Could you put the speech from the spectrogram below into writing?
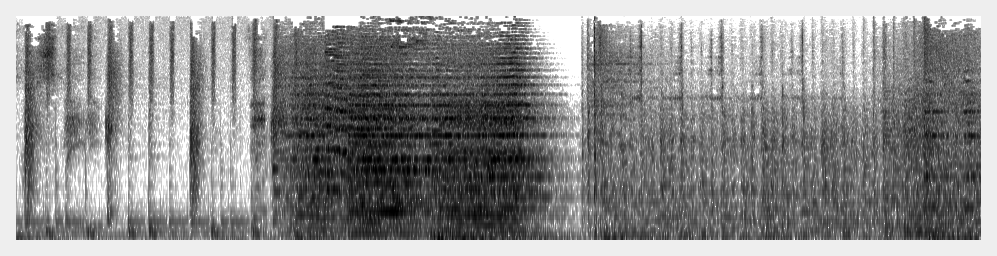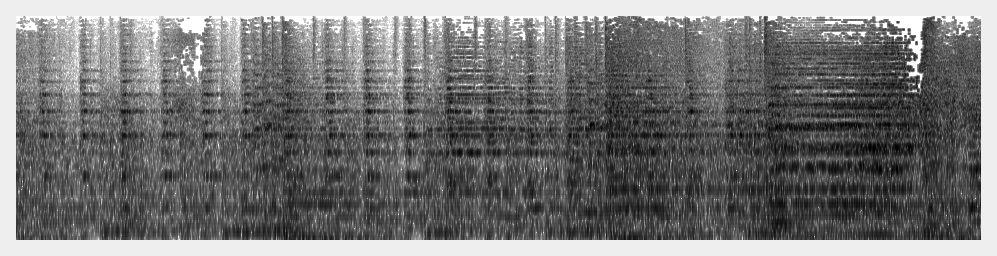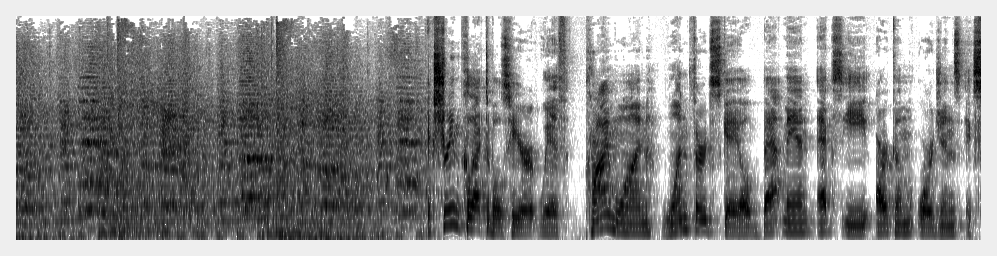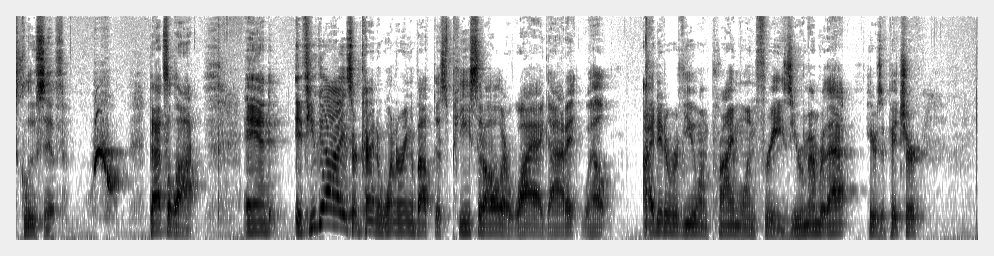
Collectibles here with Prime 1 one third scale Batman XE Arkham Origins exclusive. That's a lot. And if you guys are kind of wondering about this piece at all or why I got it, well, I did a review on Prime 1 Freeze. You remember that? Here's a picture.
